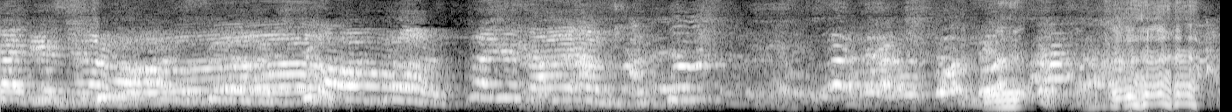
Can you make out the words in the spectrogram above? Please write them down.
Strong, son! Strong!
